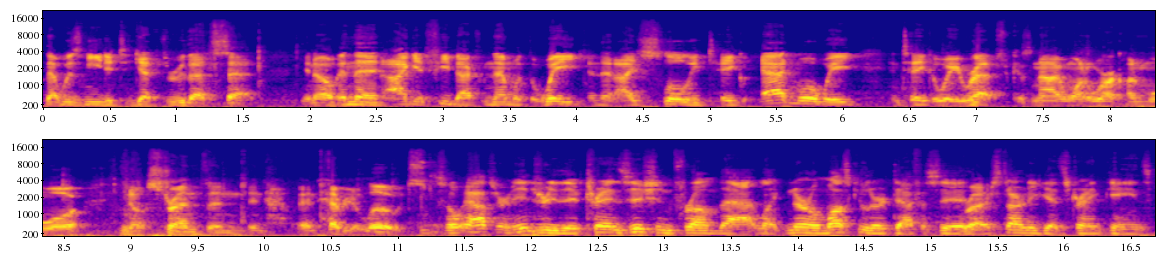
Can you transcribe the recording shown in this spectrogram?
that was needed to get through that set? You know, and then I get feedback from them with the weight, and then I slowly take add more weight and take away reps because now I want to work on more, you know, strength and, and, and heavier loads. So after an injury, they've transitioned from that like neuromuscular deficit, right. they're starting to get strength gains.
